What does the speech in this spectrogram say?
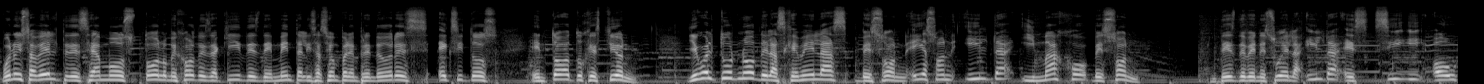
Bueno Isabel, te deseamos todo lo mejor desde aquí, desde Mentalización para Emprendedores, éxitos en toda tu gestión. Llegó el turno de las gemelas Besón. Ellas son Hilda y Majo Besón, desde Venezuela. Hilda es CEO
